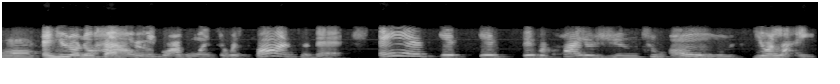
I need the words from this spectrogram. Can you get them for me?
Mhm. And you don't know how people are going to respond to that. And it it it requires you to own your light.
